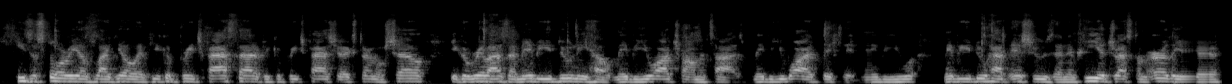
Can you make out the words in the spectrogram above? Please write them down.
he's a story of like, yo, if you could preach past that, if you could preach past your external shell, you could realize that maybe you do need help. Maybe you are traumatized. Maybe you are addicted. Maybe you maybe you do have issues. And if he addressed them earlier,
